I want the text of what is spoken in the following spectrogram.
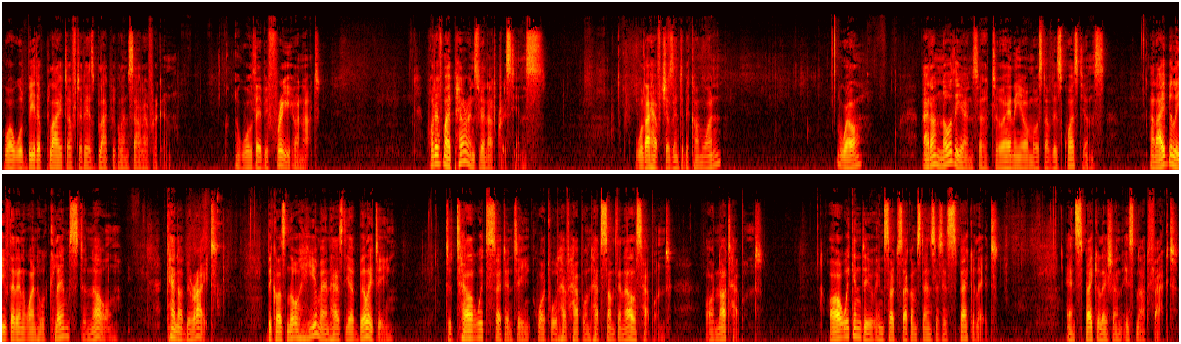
What would be the plight of today's black people in South Africa? Will they be free or not? What if my parents were not Christians? Would I have chosen to become one? Well, I don't know the answer to any or most of these questions, and I believe that anyone who claims to know cannot be right, because no human has the ability to tell with certainty what would have happened had something else happened or not happened. All we can do in such circumstances is speculate, and speculation is not fact.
